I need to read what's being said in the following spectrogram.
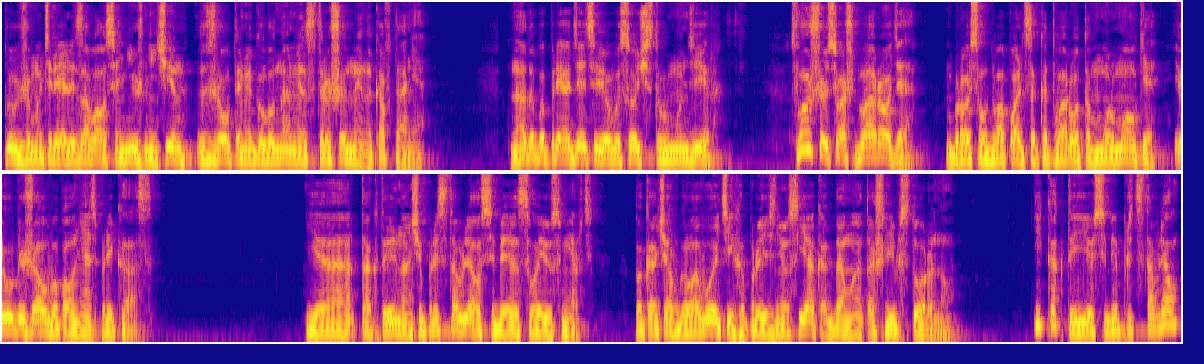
Тут же материализовался нижний чин с желтыми галунами страшины на кафтане. «Надо бы приодеть ее высочество в мундир». «Слушаюсь, ваше благородие!» Бросил два пальца к отворотам Мурмолки и убежал выполнять приказ. Я так-то иначе представлял себе свою смерть. Покачав головой, тихо произнес я, когда мы отошли в сторону. «И как ты ее себе представлял?»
